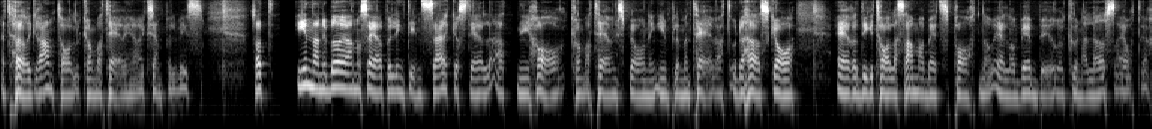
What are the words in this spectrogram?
ett högre antal konverteringar exempelvis? Så att innan ni börjar annonsera på LinkedIn, säkerställ att ni har konverteringsspårning implementerat och det här ska er digitala samarbetspartner eller webbyrå kunna lösa åt er.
